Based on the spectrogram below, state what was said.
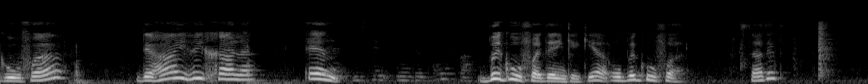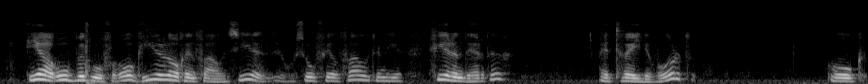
Gufa. De hai hichala. En. Begufa, denk ik, ja. Begufa. Staat het? Ja, begoefen. Ook hier nog een fout. Zie je, zoveel fouten hier. 34. Het tweede woord. Ook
